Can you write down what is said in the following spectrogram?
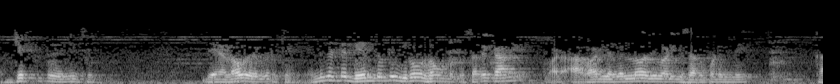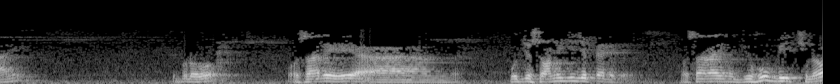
object to anything they allow everything. ఎందుకంటే దేనితో విరోధం ఉండదు. సరే కానీ వాడి వాడి లెవెల్లో అది వాడికి సరిపడింది. కానీ ఇప్పుడు ఒకసారి పూజ్య స్వామీజీ చెప్పారు ఇది. ఒకసారి ఆయన జుహూ బీచ్లో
